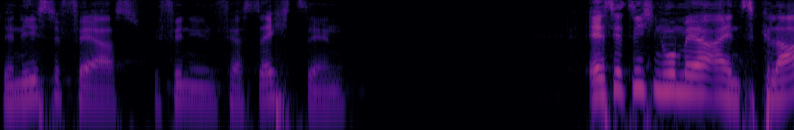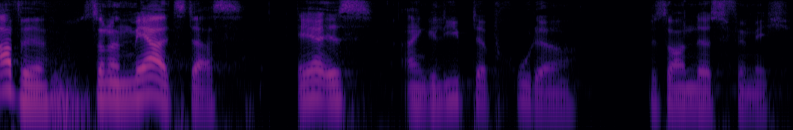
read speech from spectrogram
Der nächste Vers, wir finden ihn in Vers 16. Er ist jetzt nicht nur mehr ein Sklave, sondern mehr als das. Er ist ein geliebter Bruder, besonders für mich.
